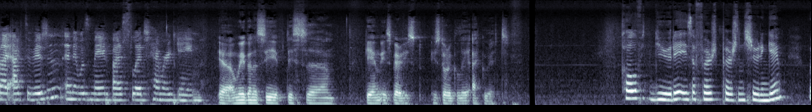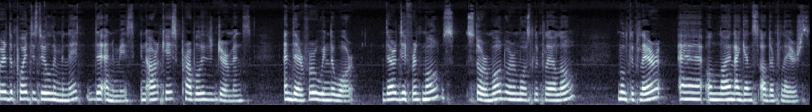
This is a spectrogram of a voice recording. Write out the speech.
by Activision and it was made by Sledgehammer Game. Yeah, and we're gonna see if this um, game is very hist- historically accurate. Call of Duty is a first person shooting game where the point is to eliminate the enemies, in our case, probably the Germans, and therefore win the war. There are different modes story mode, where you mostly play alone, multiplayer, uh, online against other players.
